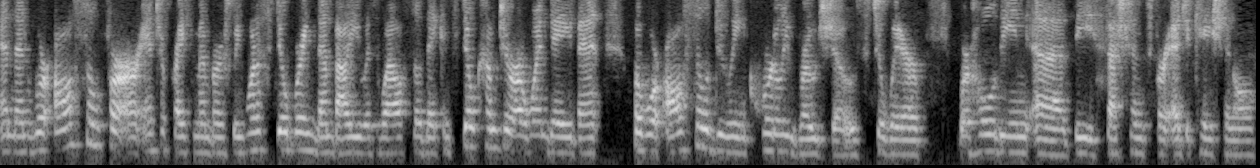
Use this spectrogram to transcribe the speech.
And then we're also for our enterprise members, we want to still bring them value as well. So they can still come to our one day event, but we're also doing quarterly road shows to where we're holding uh, these sessions for educational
